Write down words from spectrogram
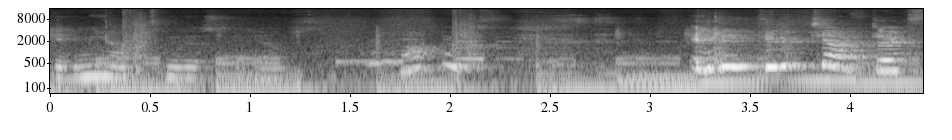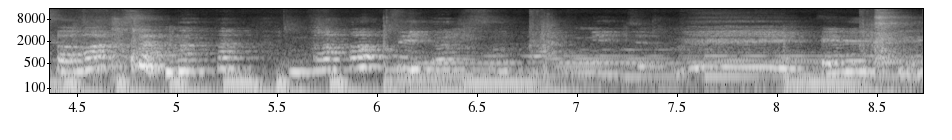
Kelimi yaptım göstereceğim size. Ne? Elektrik çarpacak salak sana. ne yapıyorsun anneciğim? Elektrik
